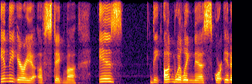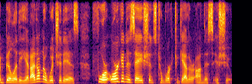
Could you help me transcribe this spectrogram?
in the area of stigma is the unwillingness or inability, and I don't know which it is, for organizations to work together on this issue.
